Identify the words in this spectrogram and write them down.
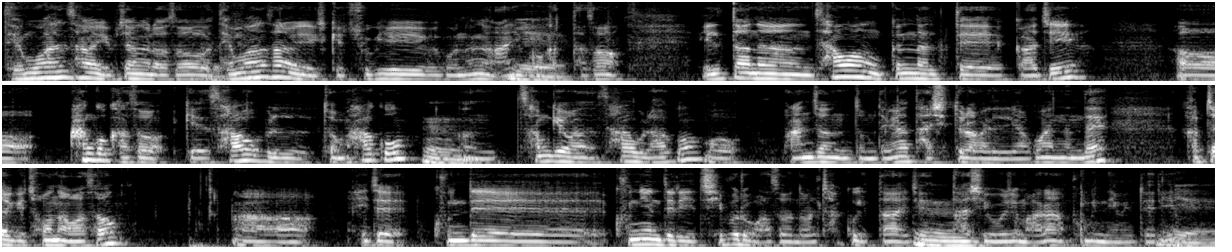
데모한 사람 입장이라서 그렇죠. 데모한 사람이 이렇게 죽이고는 아닐 예. 것 같아서 일단은 상황 끝날 때까지 어 한국 가서 이렇게 사업을 좀 하고 음. 한 3개월 사업을 하고 뭐 안전 좀 되면 다시 들어가려고 했는데 갑자기 전화 와서 어 이제 군대 군인들이 집으로 와서 널 찾고 있다 이제 음. 다시 오지 마라 부모님들이 예.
